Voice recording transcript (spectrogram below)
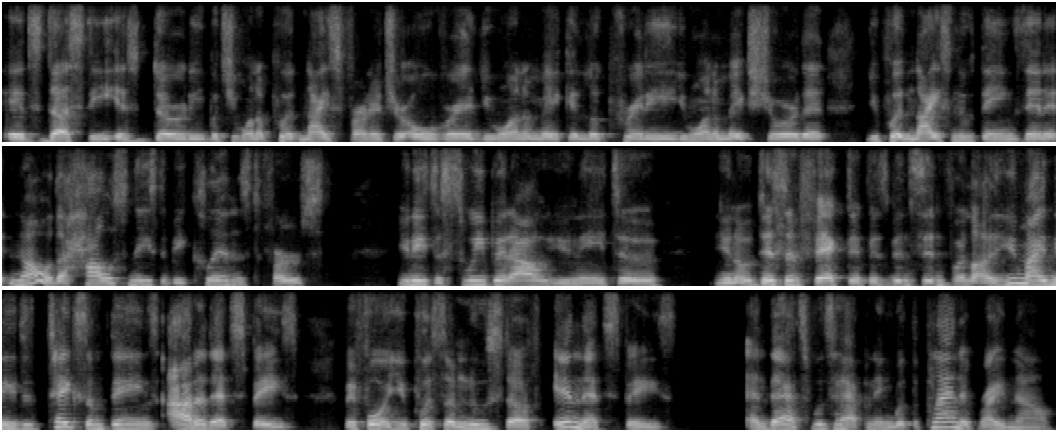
it's dusty, it's dirty, but you want to put nice furniture over it. You want to make it look pretty. You want to make sure that you put nice new things in it. No, the house needs to be cleansed first you need to sweep it out. You need to, you know, disinfect if it's been sitting for a long. You might need to take some things out of that space before you put some new stuff in that space. And that's what's happening with the planet right now.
